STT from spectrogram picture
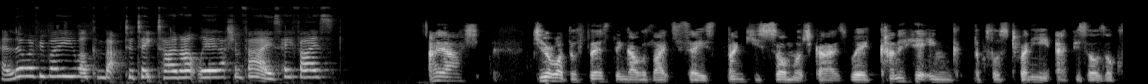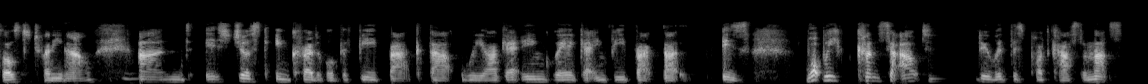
Hello, everybody. Welcome back to Take Time Out with Ash and Faiz. Hey, Faiz. Hi, Ash. Do you know what? The first thing I would like to say is thank you so much, guys. We're kind of hitting the plus 20 episodes or close to 20 now. Mm-hmm. And it's just incredible the feedback that we are getting. We're getting feedback that is what we kind of set out to do with this podcast. And that's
